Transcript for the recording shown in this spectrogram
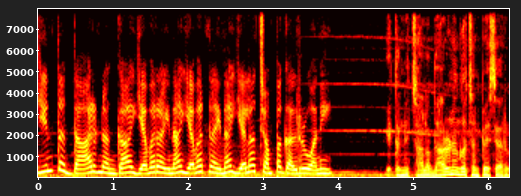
ఇంత దారుణంగా ఎవరైనా ఎవరినైనా ఎలా చంపగలరు అని. ఇతన్ని చాలా దారుణంగా చంపేశారు.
